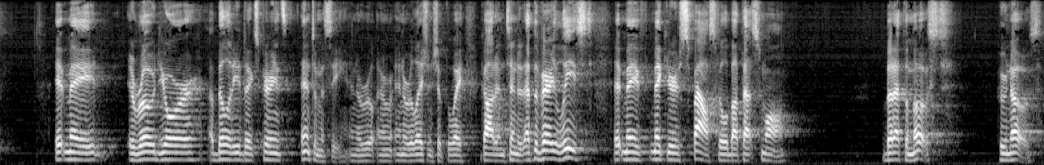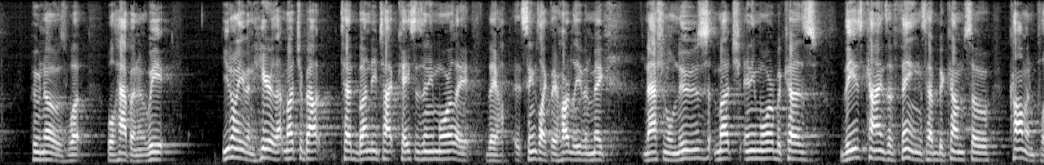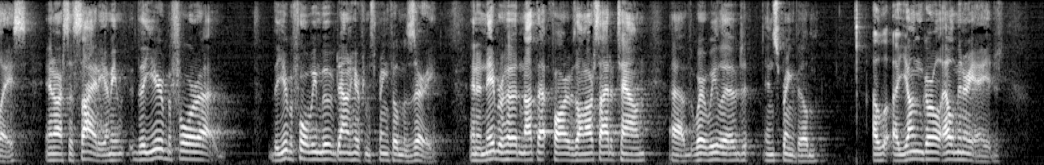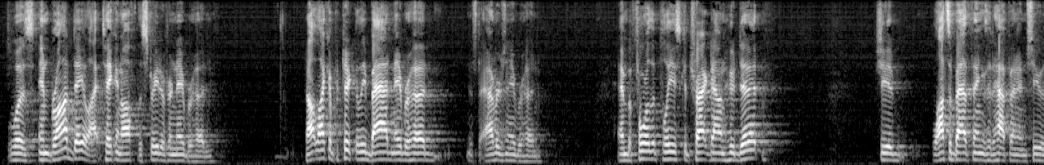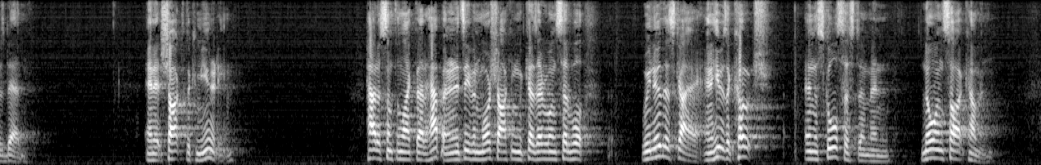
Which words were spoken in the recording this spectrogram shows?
it may erode your ability to experience intimacy in a, in a relationship the way God intended. At the very least, it may make your spouse feel about that small. But at the most, who knows? Who knows what will happen? We, you don't even hear that much about Ted Bundy type cases anymore. They, they, it seems like they hardly even make national news much anymore because these kinds of things have become so commonplace in our society. I mean, the year before, uh, the year before we moved down here from Springfield, Missouri, in a neighborhood not that far, it was on our side of town uh, where we lived in Springfield, a, a young girl, elementary age, was in broad daylight taken off the street of her neighborhood. Not like a particularly bad neighborhood, just an average neighborhood. And before the police could track down who did it, she had lots of bad things had happened and she was dead. And it shocked the community. How does something like that happen? And it's even more shocking because everyone said, well, we knew this guy, and he was a coach in the school system, and no one saw it coming.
